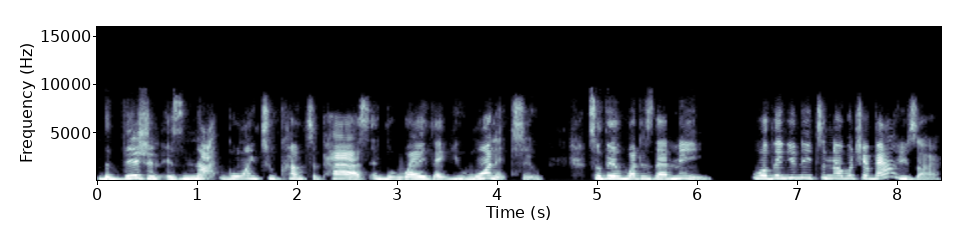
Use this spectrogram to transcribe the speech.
the vision is not going to come to pass in the way that you want it to. So, then what does that mean? Well, then you need to know what your values are.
